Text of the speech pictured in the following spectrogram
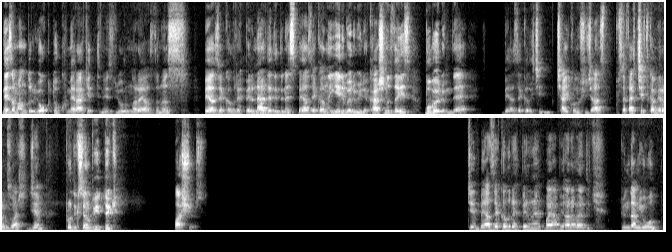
Ne zamandır yoktuk merak ettiniz, yorumlara yazdınız. Beyaz Yakalı Rehberi nerede dediniz? Beyaz Yakalı'nın yeni bölümüyle karşınızdayız. Bu bölümde Beyaz Yakalı için çay konuşacağız. Bu sefer çift kameramız var. Cem prodüksiyonu büyüttük. Başlıyoruz. Cem Beyaz Yakalı Rehberine bayağı bir ara verdik. Gündem yoğun.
